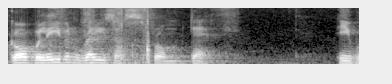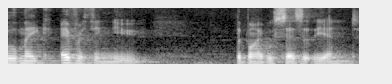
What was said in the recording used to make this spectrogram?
God will even raise us from death. He will make everything new, the Bible says at the end.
